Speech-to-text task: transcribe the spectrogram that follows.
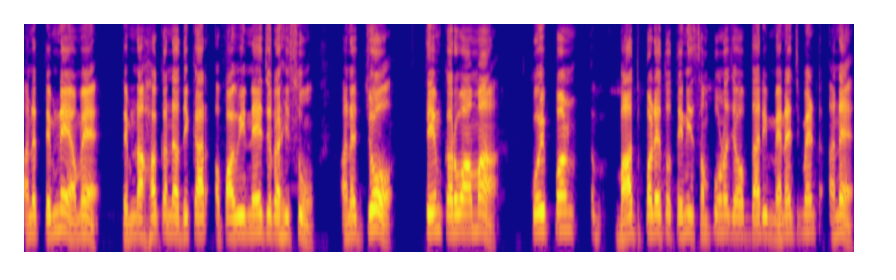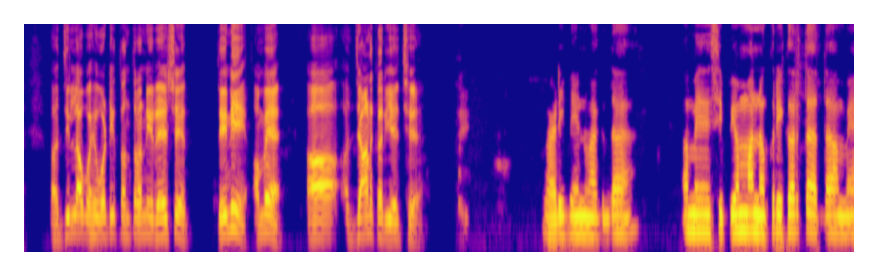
અને તેમને અમે તેમના હક અને અધિકાર અપાવીને જ રહીશું. અને જો તેમ કરવામાં કોઈ પણ બાદ પડે તો તેની સંપૂર્ણ જવાબદારી મેનેજમેન્ટ અને જિલ્લા વહીવટી તંત્રની રહેશે તેની અમે જાણ કરીએ છીએ. વાડીબેન વાગદા, અમે સીપીએમમાં નોકરી કરતા હતા. અમે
